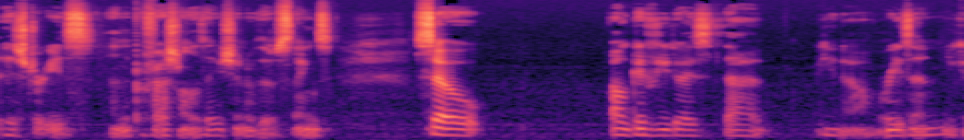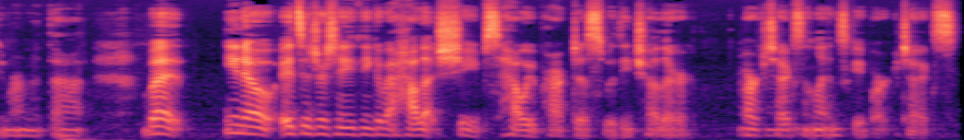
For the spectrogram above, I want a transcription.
histories and the professionalization of those things. So i'll give you guys that you know reason. You can run with that. But you know it's interesting to think about how that shapes how we practice with each other architects and landscape architects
